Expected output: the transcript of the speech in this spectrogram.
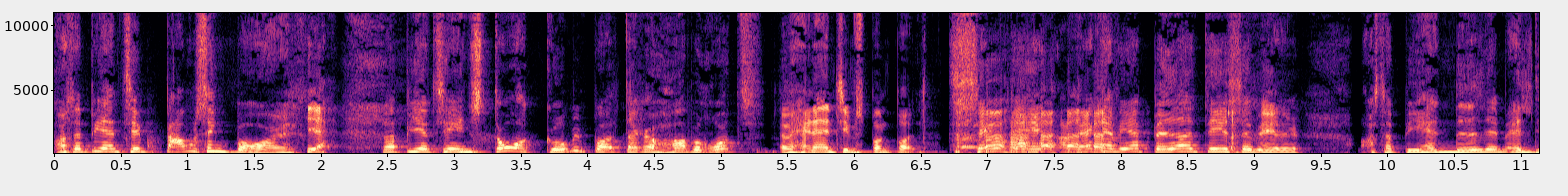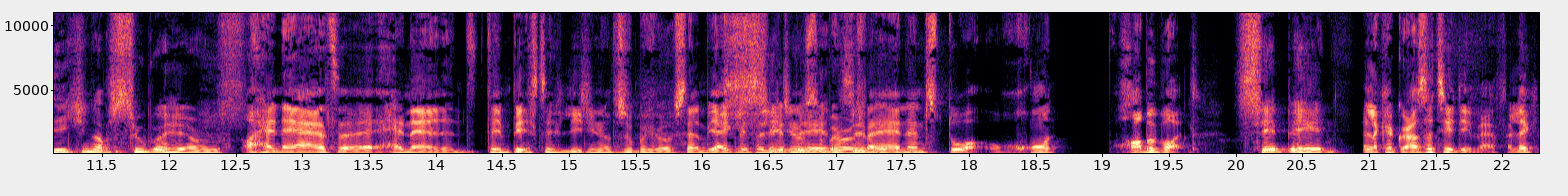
Og så bliver han til Bouncing Boy. Ja, Der bliver til en stor gummibold, der kan hoppe rundt. Jamen, han er en James Bond-bold. Simpelthen. Og hvad kan være bedre end det, simpelthen? Og så bliver han medlem af Legion of Superheroes. Og han er altså han er den bedste Legion of Superheroes, selvom jeg ikke læser Legion of Superheroes, for han er en stor, rund hoppebold. Simpelthen. Eller kan gøre sig til det i hvert fald, ikke?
